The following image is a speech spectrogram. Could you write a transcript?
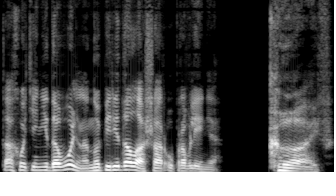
Та хоть и недовольна, но передала шар управления. Кайф!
